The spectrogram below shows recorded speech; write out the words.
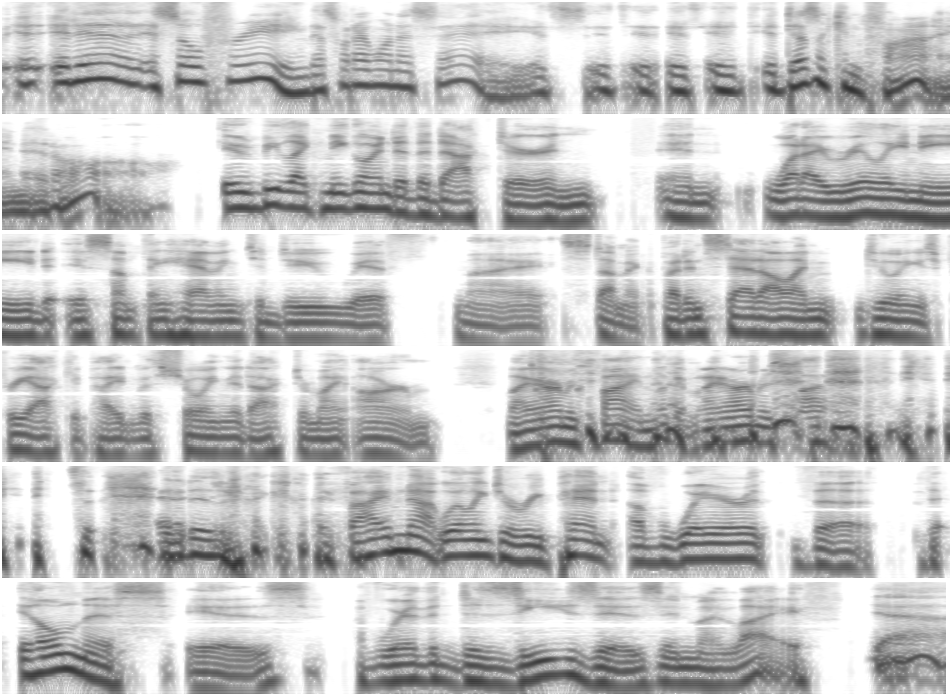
it, it is it's so freeing that's what i want to say it's it, it it it doesn't confine at all it would be like me going to the doctor and and what I really need is something having to do with my stomach. But instead, all I'm doing is preoccupied with showing the doctor my arm. My arm is fine. Look at my arm is fine. it is. if I'm not willing to repent of where the the illness is, of where the disease is in my life, yeah,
